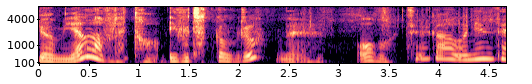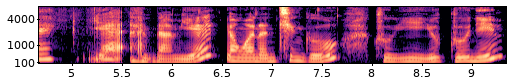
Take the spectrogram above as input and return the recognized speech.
주현미의 Letter 2부 첫 곡으로 네. 오, 즐거운 인생. 예, yeah. 남이의 영원한 친구 9269님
